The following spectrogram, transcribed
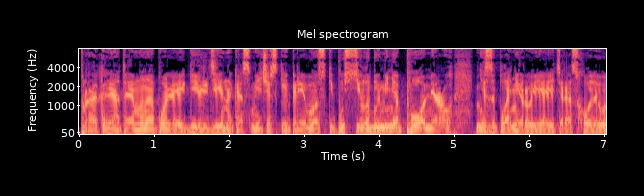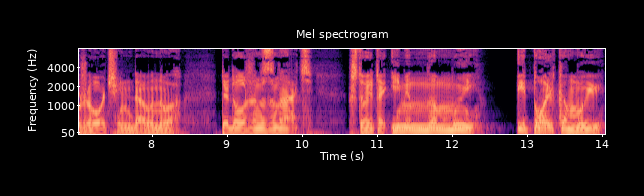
«Проклятая монополия гильдии на космические перевозки пустила бы меня по миру, не запланирую я эти расходы уже очень давно. Ты должен знать, что это именно мы, и только мы,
